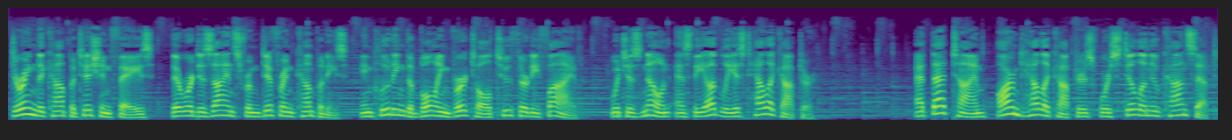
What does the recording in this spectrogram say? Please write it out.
during the competition phase, there were designs from different companies, including the Boeing Vertol 235, which is known as the ugliest helicopter. At that time, armed helicopters were still a new concept,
